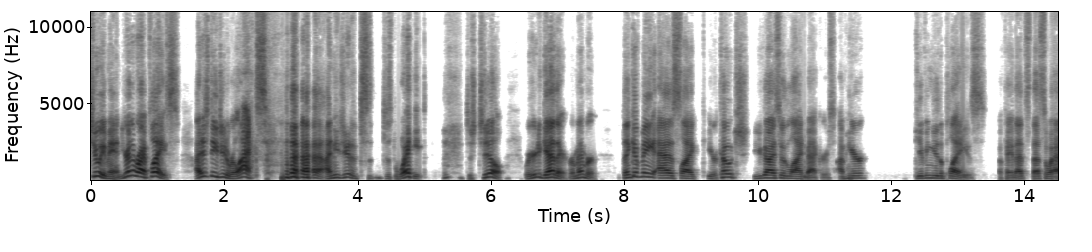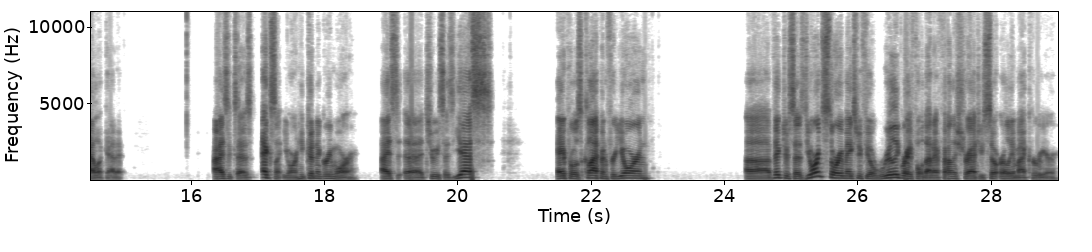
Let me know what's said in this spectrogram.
Chewy, man, you're in the right place. I just need you to relax. I need you to just wait, just chill. We're here together. Remember, think of me as like your coach. You guys are the linebackers. I'm here giving you the plays. Okay, that's that's the way I look at it. Isaac says, "Excellent, Jorn." He couldn't agree more. I, uh, Chewy says, "Yes." April is clapping for Jorn. Uh, Victor says, Jorn's story makes me feel really grateful that I found the strategy so early in my career.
